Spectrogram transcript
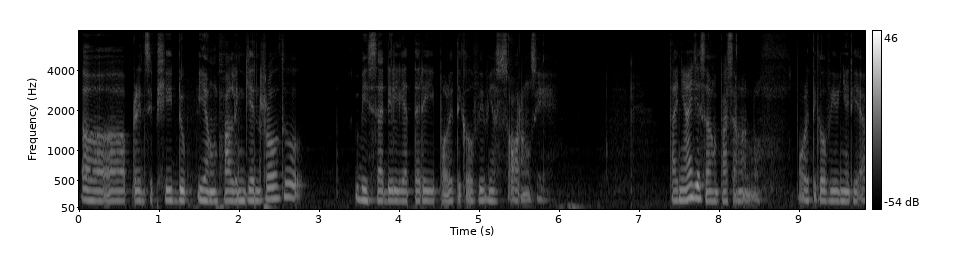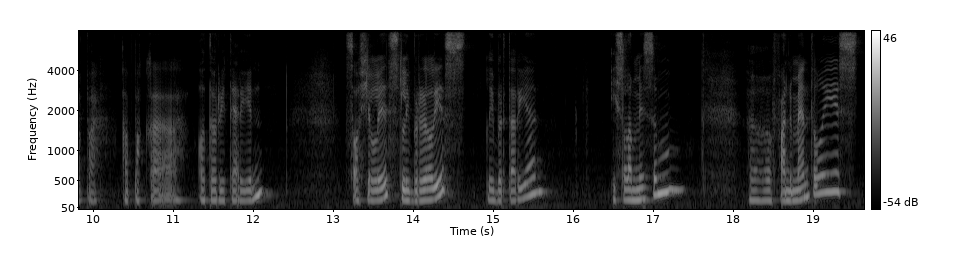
Uh, prinsip hidup yang paling general tuh bisa dilihat dari political view-nya seseorang sih. Tanya aja sama pasangan lo, political view-nya dia apa? Apakah authoritarian, socialist, liberalist, libertarian, Islamism, uh, fundamentalist,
